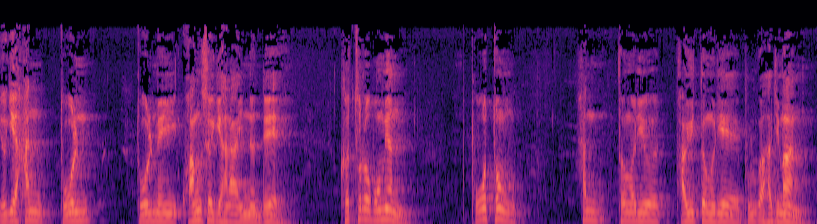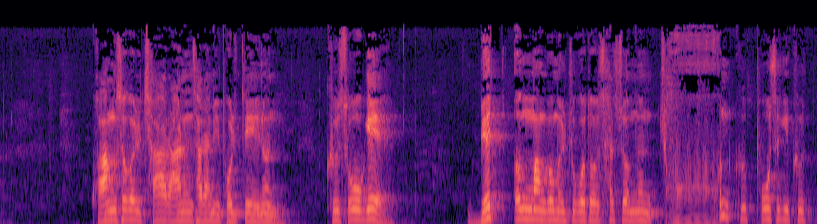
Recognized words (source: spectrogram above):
여기 한 돌, 돌멩이 광석이 하나 있는데 겉으로 보면 보통 한 덩어리의 바위 덩어리에 불과하지만 광석을 잘 아는 사람이 볼 때에는 그 속에 몇 억만금을 주고도 살 수 없는 좋은 그 보석이 그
